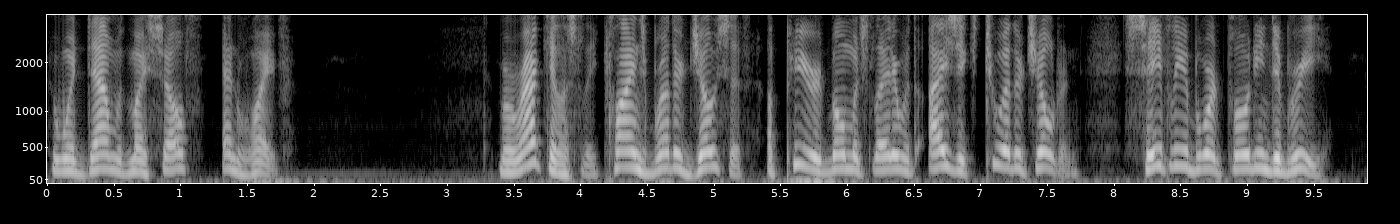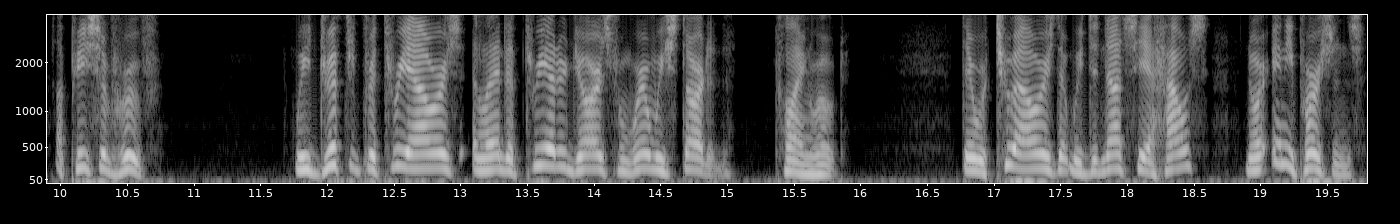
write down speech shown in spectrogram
who went down with myself and wife. Miraculously, Cline's brother Joseph appeared moments later with Isaac's two other children, safely aboard floating debris, a piece of roof. We drifted for three hours and landed 300 yards from where we started, Cline wrote. There were two hours that we did not see a house nor any persons,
